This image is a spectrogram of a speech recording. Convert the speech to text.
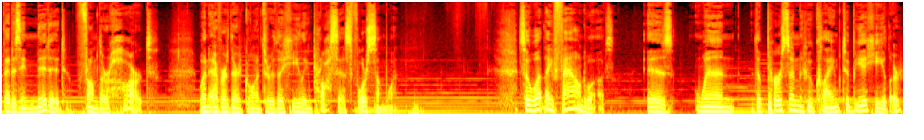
that is emitted from their heart whenever they're going through the healing process for someone. So what they found was is when the person who claimed to be a healer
